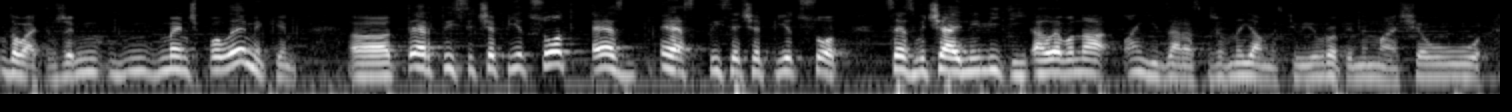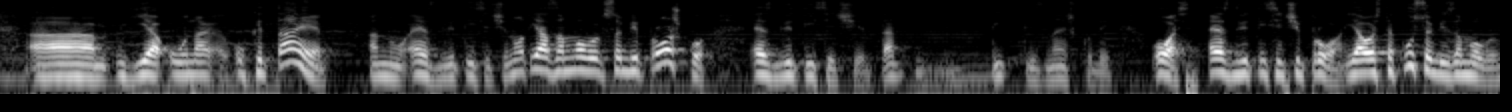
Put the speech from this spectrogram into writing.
давайте вже менш полеміки. Е, ТР-1500, С-1500 це звичайний літій, але вона а її зараз вже в наявності у Європі немає. Ще у, е, є у, у Китаї. А ну, С-2000. Ну от я замовив собі прошку С-2000. Та йди ти знаєш куди. Ось, С-2000 Pro. Я ось таку собі замовив.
